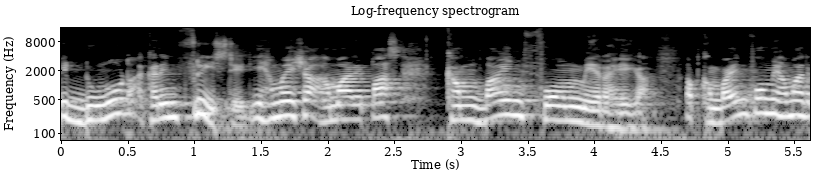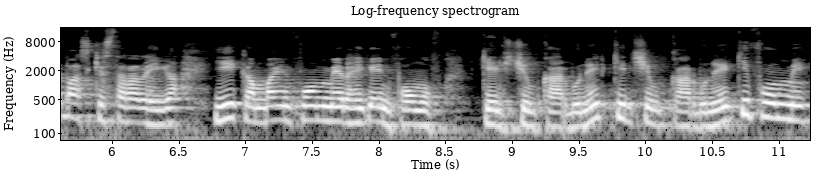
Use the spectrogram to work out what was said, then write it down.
it do not occur in free state ये हमेशा हमारे पास कंबाइंड फॉर्म में रहेगा। अब कंबाइंड फॉर्म में हमारे पास किस तरह रहेगा? ये कंबाइंड फॉर्म में रहेगा in form of calcium carbonate calcium carbonate की फॉर्म में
